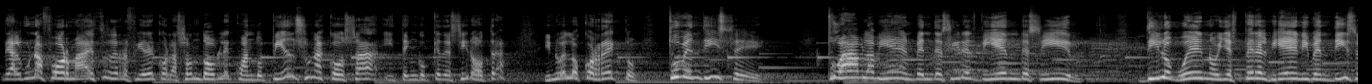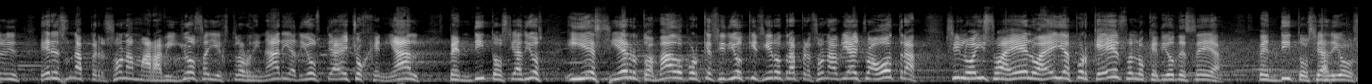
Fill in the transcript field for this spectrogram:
de alguna forma esto se refiere al corazón doble cuando pienso una cosa y tengo que decir otra y no es lo correcto. Tú bendice, tú habla bien, bendecir es bien decir. Di lo bueno y espera el bien y bendice. Eres una persona maravillosa y extraordinaria. Dios te ha hecho genial. Bendito sea Dios. Y es cierto, amado, porque si Dios quisiera otra persona, habría hecho a otra. Si lo hizo a él o a ella, porque eso es lo que Dios desea. Bendito sea Dios.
